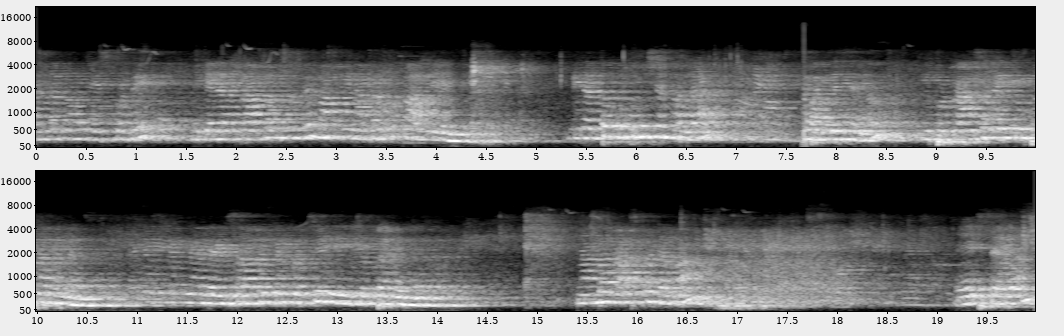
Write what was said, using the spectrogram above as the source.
అంతా నోట్ చేసుకోండి. మీకు ఏదైనా ప్రాబ్లమ్స్ ఉంటే మాకు ఈ నంబర్కు కాల్ చేయండి. మీరంతా గుర్తించడం వల్ల పనిచేశాను ఇప్పుడు ట్రాన్స్ఫర్ అయిపోతున్నాను నేను రెండు సార్లు ఇక్కడికి వచ్చి చెప్తాను వెళ్ళాను నంబర్ రాసుకోండమ్మా eight seven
